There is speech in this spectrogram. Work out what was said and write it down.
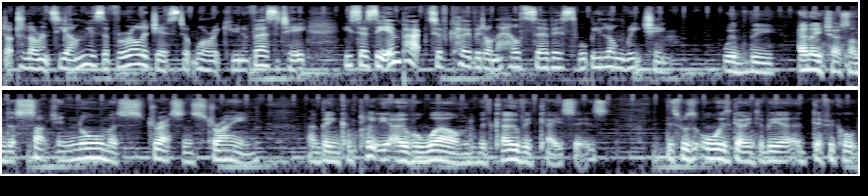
Dr. Lawrence Young is a virologist at Warwick University. He says the impact of COVID on the health service will be long reaching. With the NHS under such enormous stress and strain and being completely overwhelmed with COVID cases, this was always going to be a difficult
